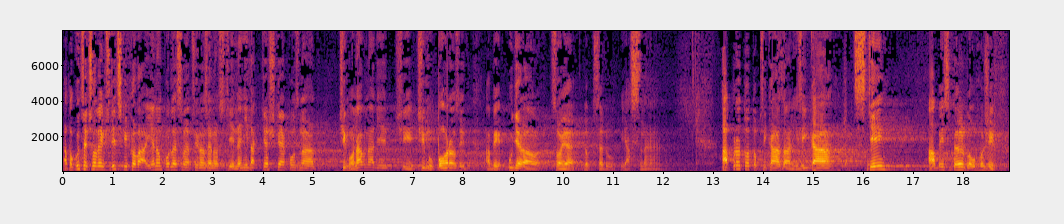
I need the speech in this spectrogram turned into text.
A pokud se člověk vždycky chová jenom podle své přirozenosti, není tak těžké poznat, čím ho navnadit, či čím mu pohrozit, aby udělal, co je dopředu jasné. A proto to přikázání říká, cti, abys byl dlouho živ.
